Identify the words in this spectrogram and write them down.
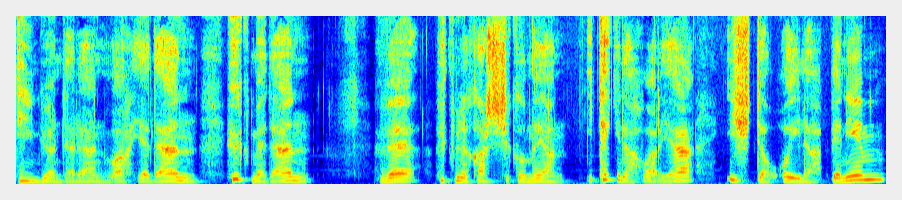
din gönderen, vahyeden, hükmeden ve hükmüne karşı çıkılmayan tek ilah var ya işte o ilah benim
